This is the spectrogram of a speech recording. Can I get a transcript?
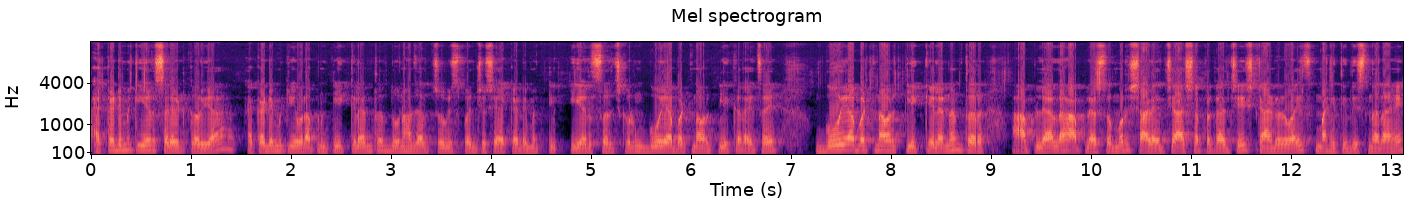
अकॅडमिक इयर सिलेक्ट करूया. अकॅडमिक इयर आपण क्लिक केल्यानंतर दोन हजार चोवीस पंचवीस या अकॅडमिक इयर सर्च करून गो या बटनावर क्लिक करायचं आहे गो या बटनावर क्लिक केल्यानंतर आपल्याला आपल्यासमोर शाळेच्या अशा प्रकारची स्टँडर्ड वाईज माहिती दिसणार आहे.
